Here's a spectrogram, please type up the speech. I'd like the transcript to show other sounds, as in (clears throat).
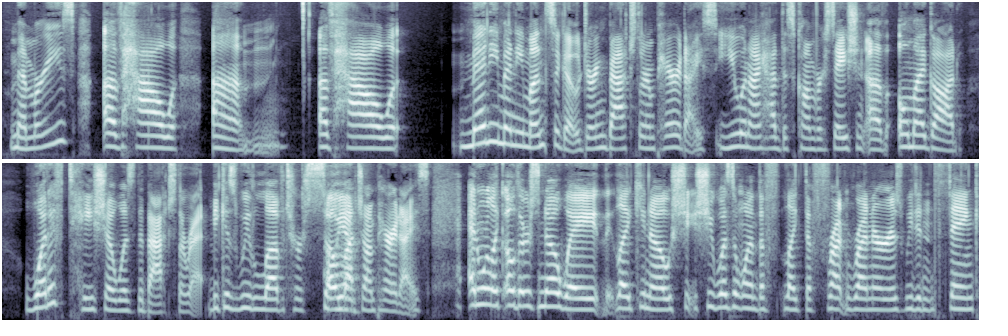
memories of how um of how many many months ago during Bachelor in Paradise, you and I had this conversation of, "Oh my god, what if Tayshia was the bachelorette because we loved her so Oh, yeah. much on Paradise." And we're like, "Oh, there's no way like, you know, she she wasn't one of the like the front runners. We didn't think."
